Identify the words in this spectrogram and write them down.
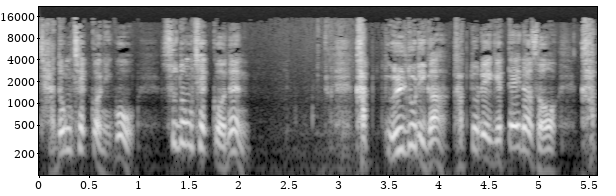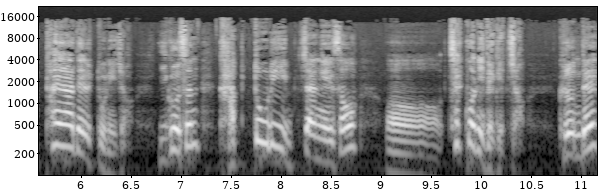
자동 채권이고 수동 채권은 갑 을돌이가 갑돌이에게 때려서 갚아야 될 돈이죠. 이것은 갑돌이 입장에서 어 채권이 되겠죠. 그런데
